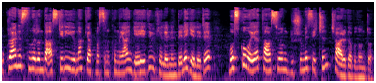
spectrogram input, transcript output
Ukrayna sınırında askeri yığınak yapmasını kınayan G7 ülkelerinin delegeleri Moskova'ya tansiyonu düşürmesi için çağrıda bulundu.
